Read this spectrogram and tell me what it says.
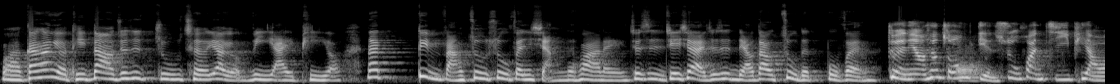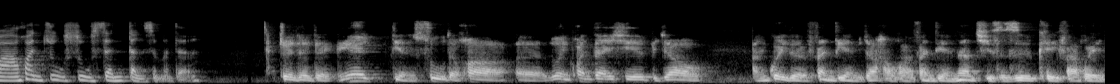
哇，刚刚有提到就是租车要有 VIP 哦，那订房住宿分享的话呢，就是接下来就是聊到住的部分。对，你好像都点数换机票啊，换住宿升等什么的。对对对，因为点数的话，呃，如果你换在一些比较昂贵的饭店、比较豪华的饭店，那其实是可以发挥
